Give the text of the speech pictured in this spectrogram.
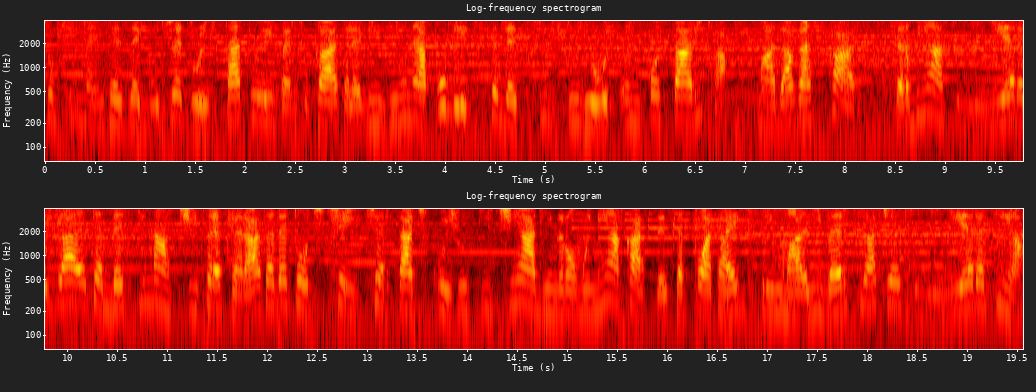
suplimenteze bugetul statului pentru ca televiziunea public să deschid studiuri în Costa Rica, Madagascar, Serbia sublinierei alte destinații preferate de toți cei certați cu justiția din România ca să se poată exprima liber ce subliniere tia.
